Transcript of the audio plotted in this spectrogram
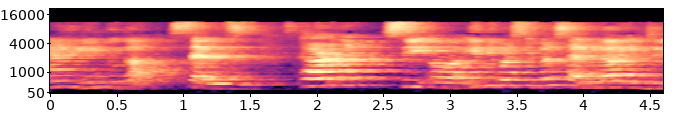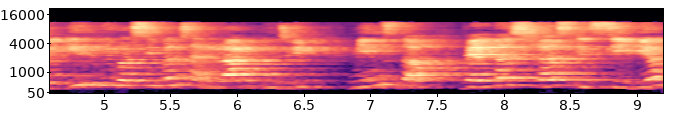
and healing to the cells third one see uh, irreversible cellular injury irreversible cellular injury means the when the stress is severe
